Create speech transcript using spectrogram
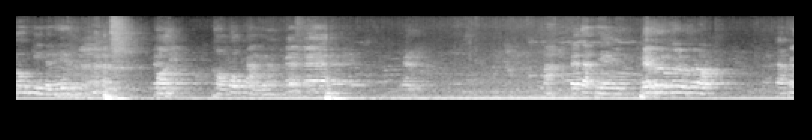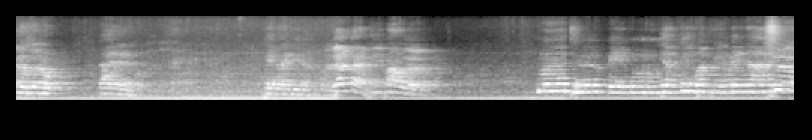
เอาไก่ไปต้มกินเดี๋ยวนี้ขอขออกไก่นะเอ๊ะเอ๊ะอะเดี๋ยวจัดเพลงเพลงสนุกสนุกสนุกสนุกสนุกได้เลยเพลงอะไรดีอะแล้วแต่พี่เป้าเลย เมื่อเธอเป็นอยากที่ว่าเปลี่ยนไปไหนเชื่อ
